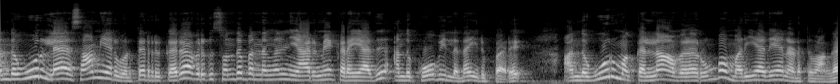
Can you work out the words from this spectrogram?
அந்த ஊரில் சாமியார் ஒருத்தர் இருக்கார். அவருக்கு சொந்த பந்தங்கள்னு யாருமே கிடையாது. அந்த கோவிலில் தான் இருப்பார். அந்த ஊர் மக்கள்லாம் அவரை ரொம்ப மரியாதையாக நடத்துவாங்க.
